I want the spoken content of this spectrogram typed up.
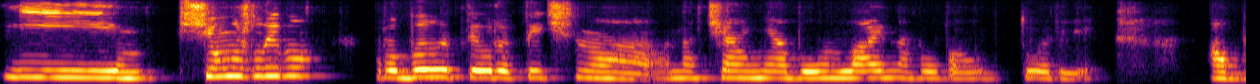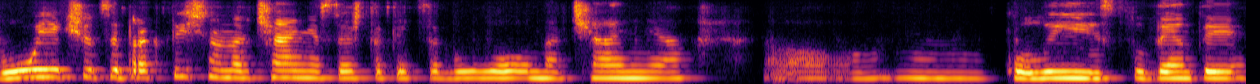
і що можливо робили теоретично навчання або онлайн, або в аудиторії. Або якщо це практичне навчання, все ж таки це було навчання, коли студенти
